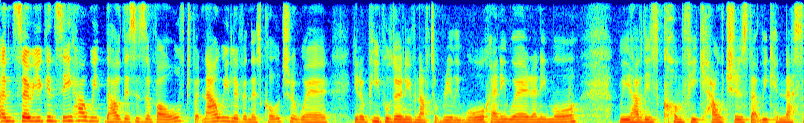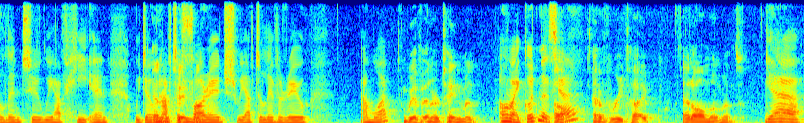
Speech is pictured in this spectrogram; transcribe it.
and so you can see how we how this has evolved but now we live in this culture where you know people don't even have to really walk anywhere anymore. We have these comfy couches that we can nestle into. We have heating. We don't have to forage. We have deliveroo. And what? We have entertainment oh my goodness yeah? every type at all moments yeah,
